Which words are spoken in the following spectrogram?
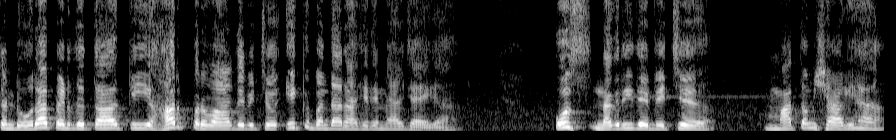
ਢੰਡੋਰਾ ਪਿੱਟ ਦਿੱਤਾ ਕਿ ਹਰ ਪਰਿਵਾਰ ਦੇ ਵਿੱਚੋਂ ਇੱਕ ਬੰਦਾ ਰਾਜੇ ਦੇ ਮਹਿਲ ਜਾਏਗਾ। ਉਸ ਨਗਰੀ ਦੇ ਵਿੱਚ ਮਾਤਮ ਛਾ ਗਿਆ।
